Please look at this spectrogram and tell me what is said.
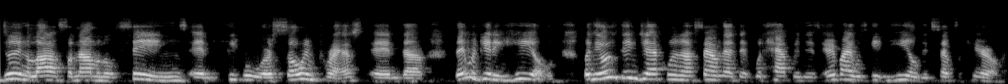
doing a lot of phenomenal things, and people were so impressed, and uh, they were getting healed. But the only thing, Jacqueline, I found that that would happen is everybody was getting healed except for Carolyn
